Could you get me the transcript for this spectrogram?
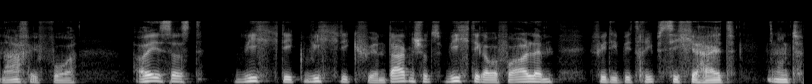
nach wie vor äußerst wichtig, wichtig für den Datenschutz, wichtig aber vor allem für die Betriebssicherheit und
